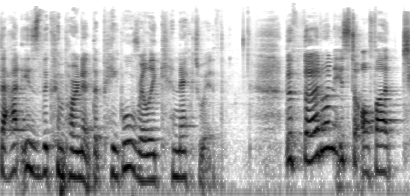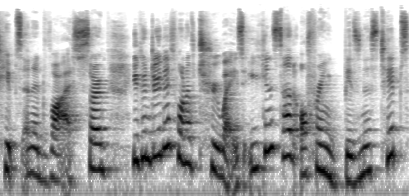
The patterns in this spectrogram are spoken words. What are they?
that is the component that people really connect with. The third one is to offer tips and advice. So you can do this one of two ways. You can start offering business tips,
